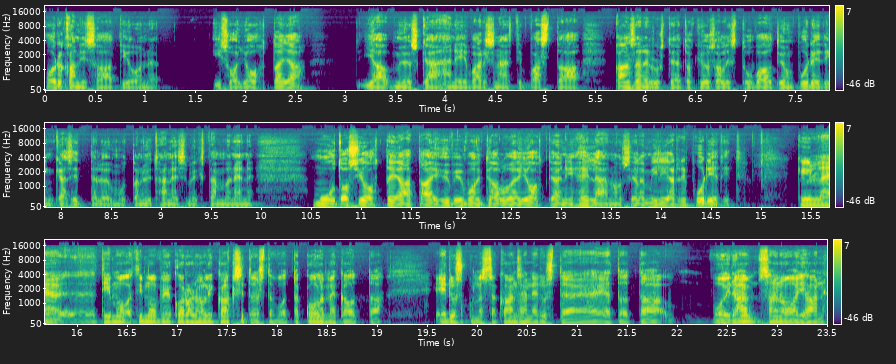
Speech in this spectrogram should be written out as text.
organisaation iso johtaja, ja myöskään hän ei varsinaisesti vastaa. Kansanedustaja toki osallistuu valtion budjetin käsittelyyn, mutta nythän esimerkiksi tämmöinen muutosjohtaja tai hyvinvointialueen johtaja, niin heillähän on siellä miljardibudjetit. Kyllä, ja äh, Timo, Timo V. Korhonen oli 12 vuotta kolme kautta eduskunnassa kansanedustaja, ja, ja tota, voidaan sanoa ihan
